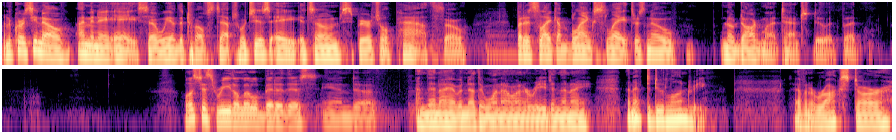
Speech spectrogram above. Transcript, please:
and of course, you know, I'm in AA, so we have the twelve steps, which is a its own spiritual path. So, but it's like a blank slate. There's no no dogma attached to it, but well, let's just read a little bit of this, and uh, and then I have another one I want to read, and then I then I have to do laundry. Having a rock star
